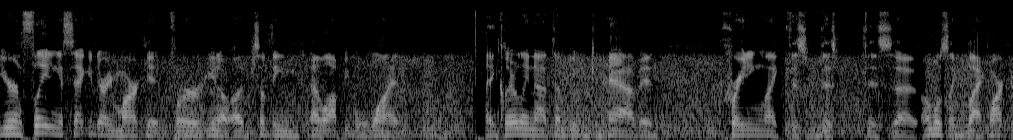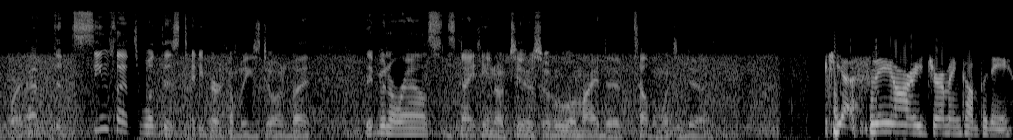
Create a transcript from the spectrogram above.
you're inflating a secondary market for you know uh, something a lot of people want, and clearly not some people can have and creating like this this this uh, almost like a black market for it. That, that seems that's what this teddy bear company is doing, but they've been around since 1902. So who am I to tell them what to do? Yes, they are a German company.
